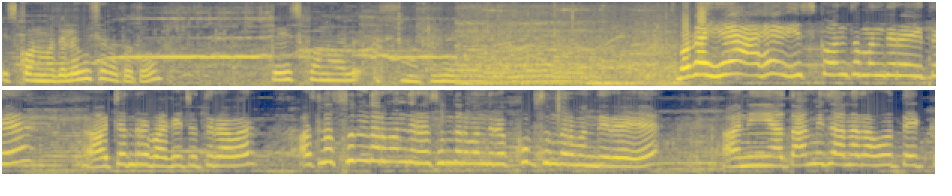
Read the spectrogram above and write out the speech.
इस्कॉनमध्ये लय हुशार होता तो ते इस्कॉनवाले. बघा हे आहे इस्कॉनचं मंदिर आहे इथे चंद्रभागेच्या तीरावर असलं सुंदर मंदिर आहे सुंदर मंदिर आहे खूप सुंदर मंदिर आहे हे. आणि आता आम्ही जाणार आहोत एक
